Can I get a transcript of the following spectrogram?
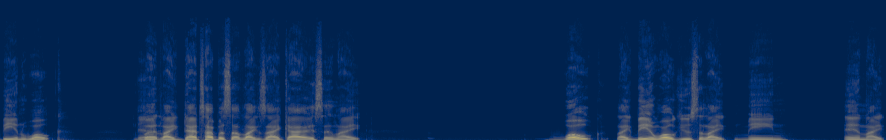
being woke. Yeah. But like that type of stuff, like zeitgeist and like woke, like being woke used to like mean in like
